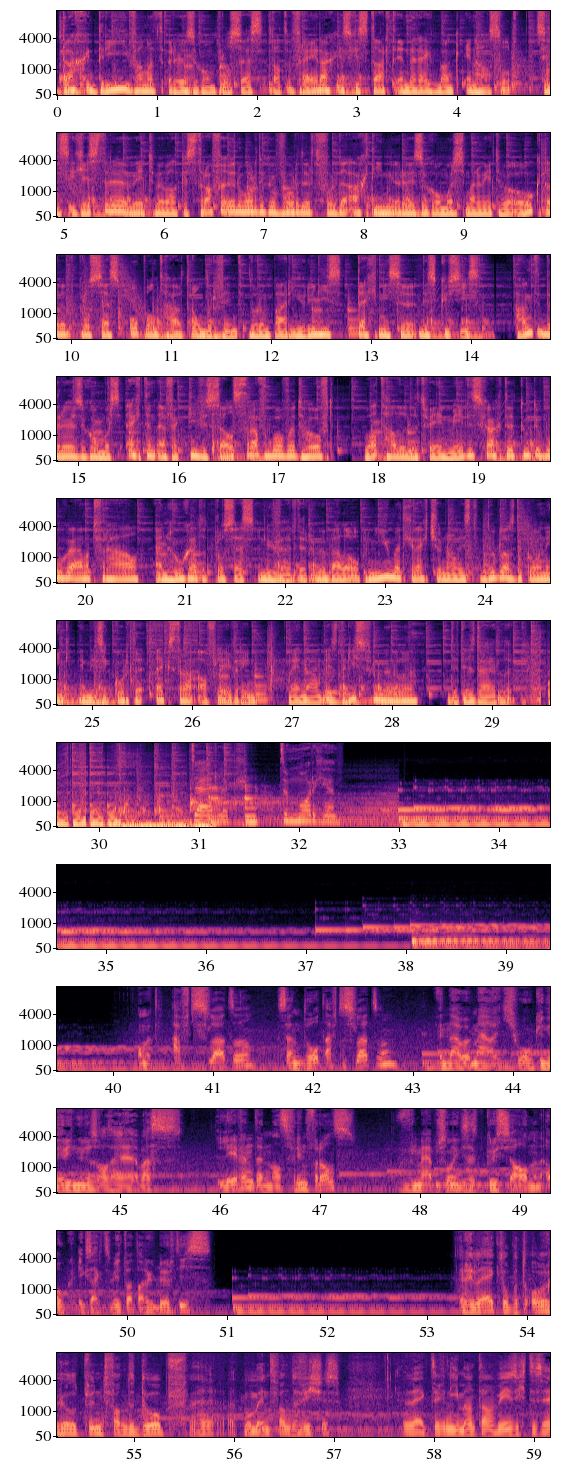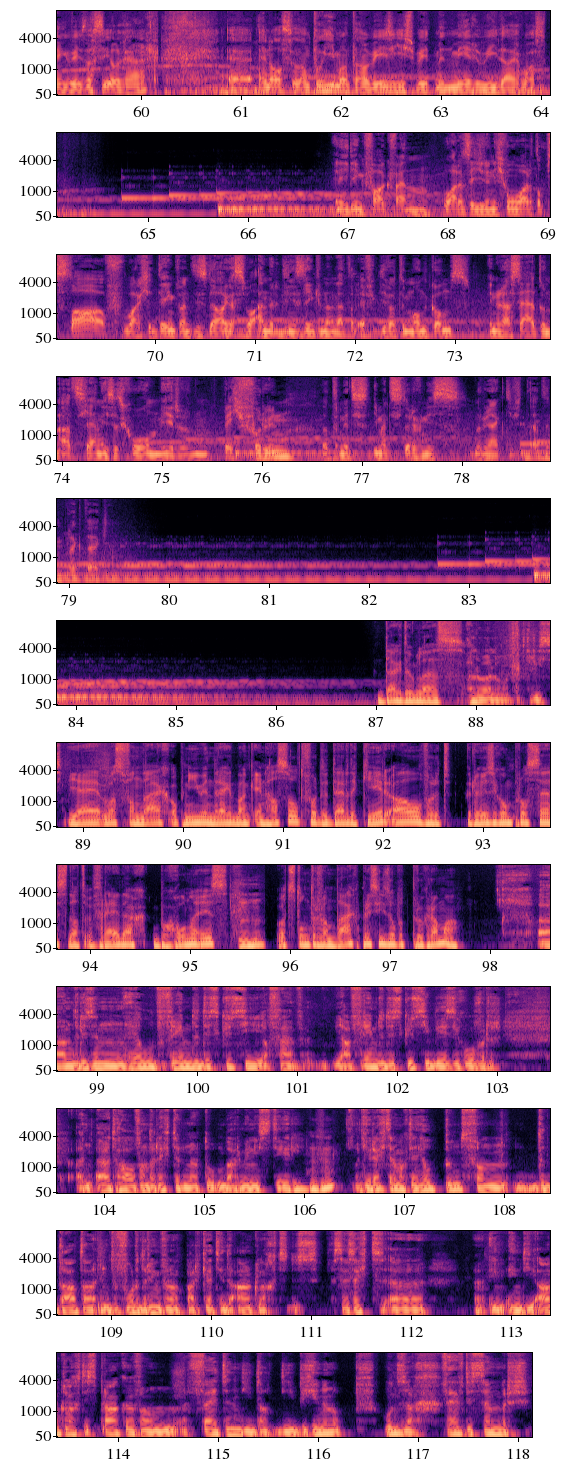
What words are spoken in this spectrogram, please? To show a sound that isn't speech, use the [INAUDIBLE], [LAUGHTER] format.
Dag 3 van het Reuzegon-proces dat vrijdag is gestart in de rechtbank in Hasselt. Sinds gisteren weten we welke straffen er worden gevorderd voor de 18 Reuzegommers, maar weten we ook dat het proces oponthoud ondervindt door een paar juridisch-technische discussies. Hangt de Reuzegommers echt een effectieve celstraf boven het hoofd? Wat hadden de twee medeschachten toe te voegen aan het verhaal? En hoe gaat het proces nu verder? We bellen opnieuw met gerechtsjournalist Douglas de Koning in deze korte extra aflevering. Mijn naam is Dries Vermeulen. Dit is duidelijk. Duidelijk, de morgen. om het af te sluiten, zijn dood af te sluiten. En dat we mij gewoon kunnen herinneren zoals hij was, levend en als vriend voor ons. Voor mij persoonlijk is het cruciaal om ook exact weten wat daar gebeurd is. Er lijkt op het orgelpunt van de doop, hè, het moment van de visjes, lijkt er niemand aanwezig te zijn geweest. Dat is heel raar. Eh, en als er dan toch iemand aanwezig is, weet men meer wie daar was. En ik denk vaak van, waarom zeg je er niet gewoon waar het op staat? Of waar je denkt, want het is duidelijk dat ze wel andere dingen denken dan dat er effectief uit hun mond komt. En hoe zij het doen uitschijnen, is het gewoon meer een pech voor hun. Dat er net iemand gestorven is door hun activiteit en praktijk. Dag Douglas. Hallo, hallo, actrice. Jij was vandaag opnieuw in de rechtbank in Hasselt voor de derde keer al voor het Reuzegon-proces dat vrijdag begonnen is. Wat stond er vandaag precies op het programma? Ehm, er is een heel vreemde discussie, of eh, ja, vreemde discussie bezig over een uithaal van de rechter naar het Openbaar Ministerie. Die rechter maakt een heel punt van de data in de vordering van het parket in de aanklacht. Dus zij zegt, eh, in, in die aanklacht is sprake van feiten die, dat, die beginnen op woensdag 5 december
